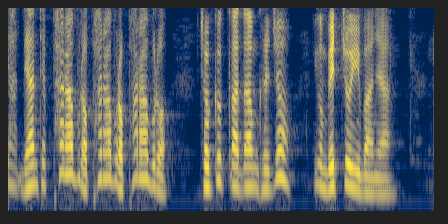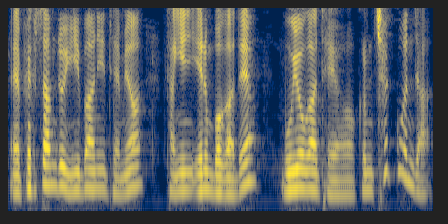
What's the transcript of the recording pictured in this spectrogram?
야, 내한테 팔아불어, 팔아불어, 팔아불어. 적극 가담, 그러죠? 이거 몇 조 위반이야? 예, 103조 위반이 되면 당연히 얘는 뭐가 돼요? 무효가 돼요. 그럼 채권자,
